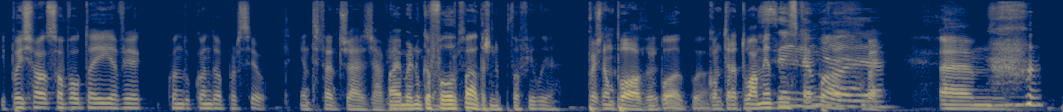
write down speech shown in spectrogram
E depois só, só voltei a ver quando, quando apareceu. Entretanto, já, já vi. Ai, mas nunca falou de padres na pedofilia. Pois não pode. Não pode, pode. Contratualmente nem Sim, sequer não pode. pode, Bem, é.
